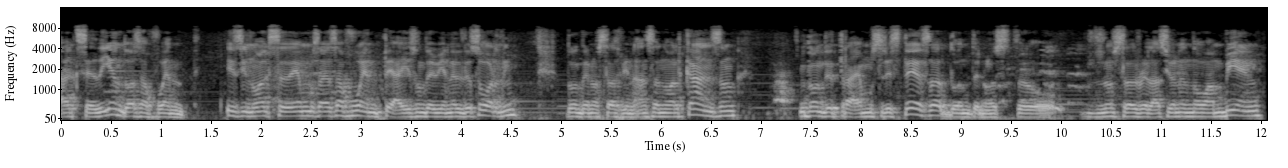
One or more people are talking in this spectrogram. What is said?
accediendo a esa fuente. Y si no accedemos a esa fuente, ahí es donde viene el desorden, donde nuestras finanzas no alcanzan, donde traemos tristeza, donde nuestro, nuestras relaciones no van bien.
